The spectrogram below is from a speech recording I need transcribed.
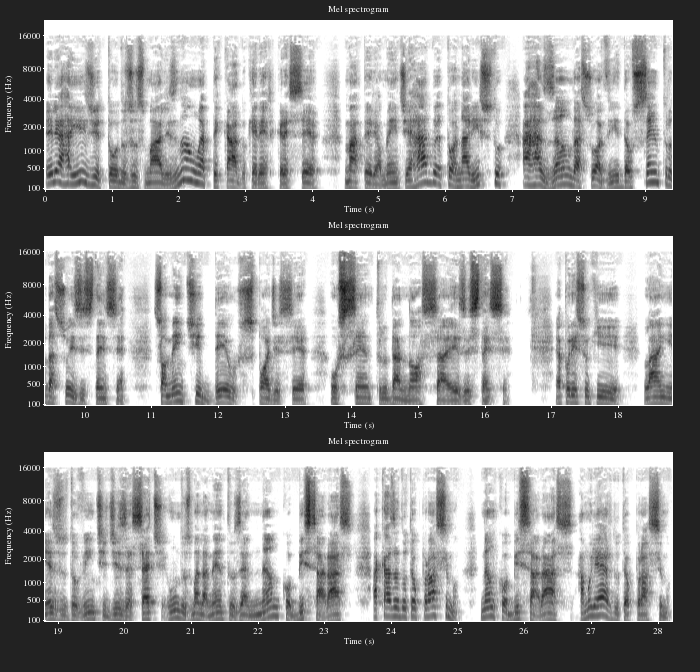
ele é a raiz de todos os males. Não é pecado querer crescer materialmente. Errado é tornar isto a razão da sua vida, o centro da sua existência. Somente Deus pode ser o centro da nossa existência. É por isso que Lá em Êxodo 20, 17, um dos mandamentos é: Não cobiçarás a casa do teu próximo, não cobiçarás a mulher do teu próximo,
